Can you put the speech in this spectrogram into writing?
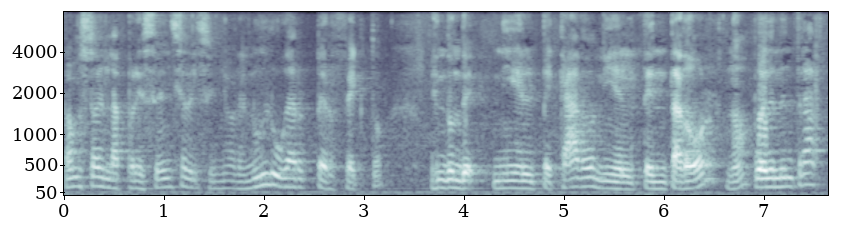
vamos a estar en la presencia del Señor, en un lugar perfecto, en donde ni el pecado ni el tentador ¿no? pueden entrar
